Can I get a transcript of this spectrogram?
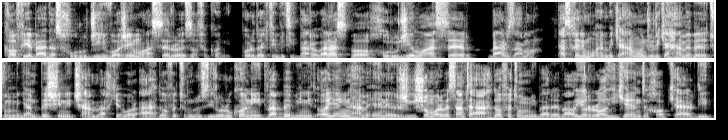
کافیه بعد از خروجی واژه مؤثر رو اضافه کنید. productivity برابر است با خروجی مؤثر بر زمان. پس خیلی مهمه که همونجوری که همه بهتون میگن بشینید چند وقت یه بار اهدافتون رو زیر رو کنید و ببینید آیا این همه انرژی شما رو به سمت اهدافتون می‌بره و آیا راهی که انتخاب کردید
